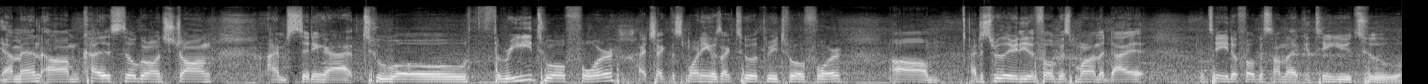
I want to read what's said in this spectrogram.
yeah, man. Um, cut is still growing strong. I'm sitting at 203, 204. I checked this morning. It was like 203, 204. Um, I just really need to focus more on the diet. Continue to focus on that. Continue to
